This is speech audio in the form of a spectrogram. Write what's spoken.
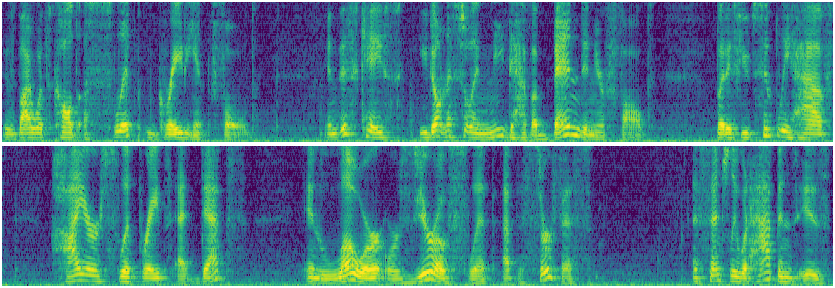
is by what's called a slip gradient fold. In this case, you don't necessarily need to have a bend in your fault, but if you simply have higher slip rates at depth and lower or zero slip at the surface, essentially what happens is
